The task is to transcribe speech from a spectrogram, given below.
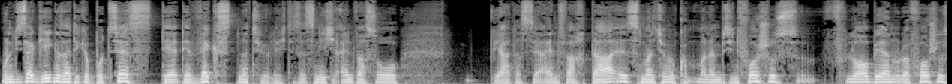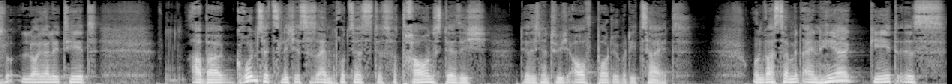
Und dieser gegenseitige Prozess, der, der wächst natürlich. Das ist nicht einfach so, ja, dass der einfach da ist. Manchmal bekommt man ein bisschen Vorschusslorbeeren oder Vorschussloyalität. Aber grundsätzlich ist es ein Prozess des Vertrauens, der sich, der sich natürlich aufbaut über die Zeit. Und was damit einhergeht, ist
